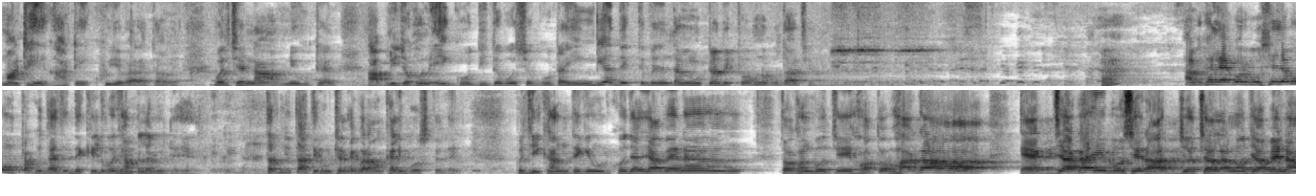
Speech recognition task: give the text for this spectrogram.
মাঠে ঘাটে খুঁজে বেড়াতে হবে। বলছে, না, আপনি উঠেন। আপনি যখন এই গদিতে বসে গোটা ইন্ডিয়া দেখতে পেয়েছেন, তো আমি উঠটা দেখতে পাবো না কোথাও আছে? হ্যাঁ? আমি খালি একবার বসে যাব উঠটা কোথায় আছে দেখে নেব, ঝামেলা মিটে যাবে। আপনি তাড়াতাড়ি উঠেন একবার আমার খালি বসতে দেন। বলছি, এখান থেকে উঠ, খোঁজা যাবে না। তখন বলছে, হতভাগা, এক জায়গায় বসে রাজ্য চালানো যাবে না।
